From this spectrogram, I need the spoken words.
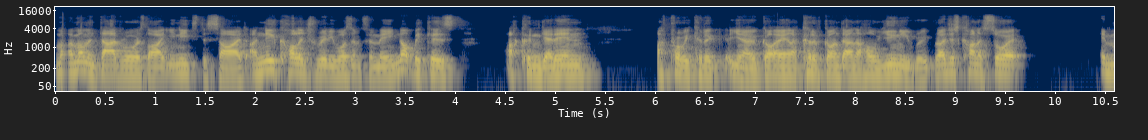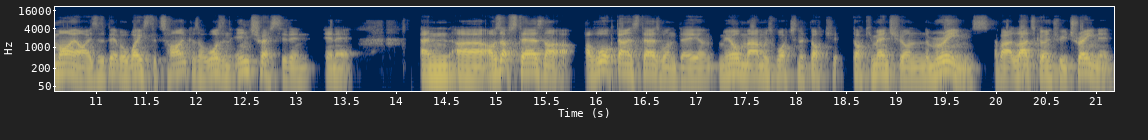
my mum and dad were always like, "You need to decide." I knew college really wasn't for me, not because I couldn't get in. I probably could have, you know, got in. I could have gone down the whole uni route, but I just kind of saw it in my eyes as a bit of a waste of time because I wasn't interested in in it. And uh, I was upstairs and I, I, walked downstairs one day and my old man was watching a docu- documentary on the Marines about lads going through training.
